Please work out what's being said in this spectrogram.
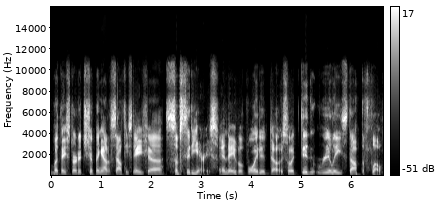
but they started shipping out of Southeast Asia subsidiaries and they've avoided those. So it didn't really stop the flow.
